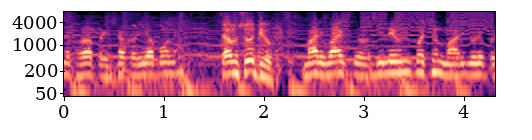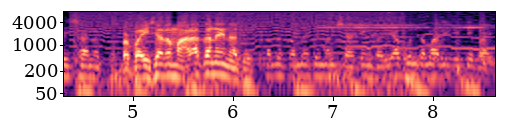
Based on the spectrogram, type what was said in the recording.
મને થોડા પૈસા કરી આપો ને. ચમ શું થયું? મારી વાઈફ ડિલિવરી પછી મારી જોડે પૈસા નથી. પણ પૈસા તો મારા કને નથી. તમે ગમે તે મને સેટિંગ કરી આપો ને તમારી રીતે ભાઈ.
